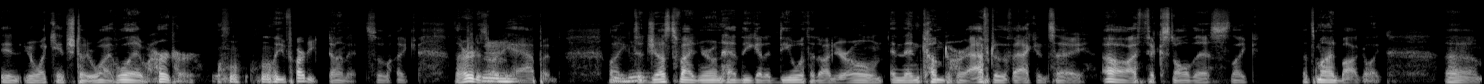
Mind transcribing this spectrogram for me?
you know, why can't you tell your wife? Well, it hurt her. well, you've already done it, so like the hurt has mm. already happened. Like mm-hmm. to justify in your own head that you got to deal with it on your own, and then come to her after the fact and say, "Oh, I fixed all this." Like that's mind-boggling. Um,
